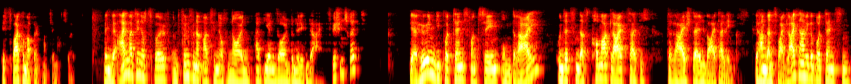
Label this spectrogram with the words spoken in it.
ist 2,5 mal 10 hoch 12. Wenn wir 1 mal 10 hoch 12 und 500 mal 10 hoch 9 addieren sollen, benötigen wir einen Zwischenschritt. Wir erhöhen die Potenz von 10 um 3 und setzen das Komma gleichzeitig drei Stellen weiter links. Wir haben dann zwei gleichnamige Potenzen.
